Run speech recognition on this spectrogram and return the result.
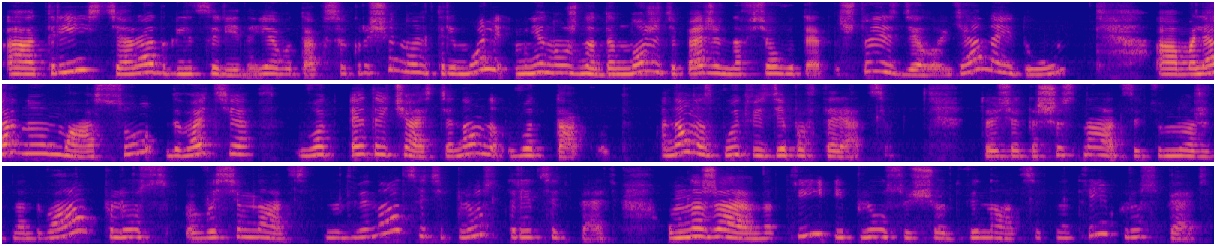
а, 3 стеарат глицерина. Я вот так сокращу 0,3 моль. Мне нужно домножить, опять же, на все вот это. Что я сделаю? Я найду а, малярную массу. Давайте вот этой части, она вот так вот. она у нас будет везде повторяться. То есть это 16 умножить на 2 плюс 18 на 12 и плюс 35. Умножаю на 3 и плюс еще 12 на 3 плюс 5.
